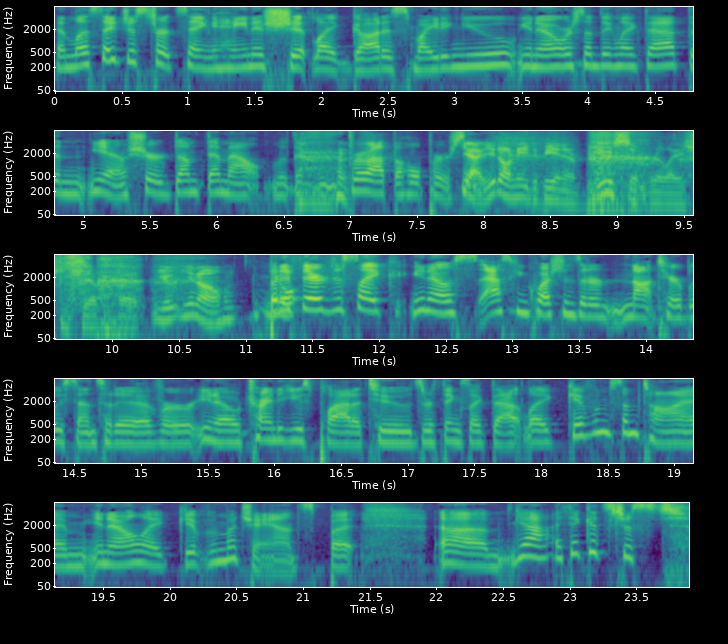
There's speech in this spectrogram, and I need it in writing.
Unless they just start saying heinous shit like "God is smiting you," you know, or something like that, then you know, sure, dump them out, throw out the whole person. Yeah, you don't need to be in an abusive relationship, but you, you know, But if they're just like, you know, asking questions that are not terribly sensitive or, you know, trying to use platitudes or things like that, like give them some time, you know, like give them a chance. But um, yeah, I think it's just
